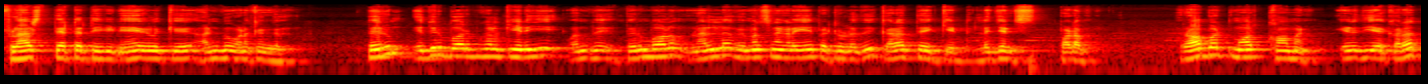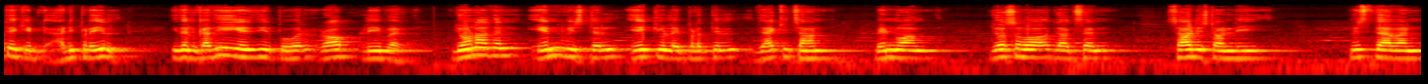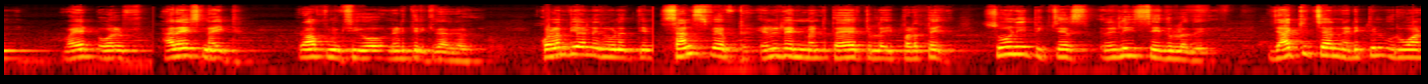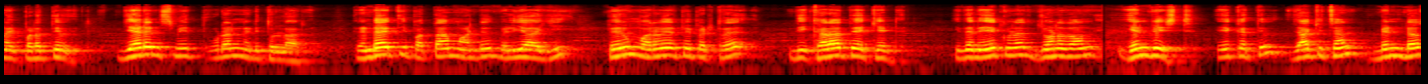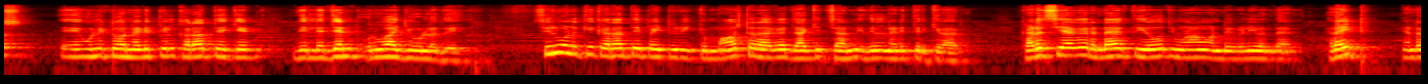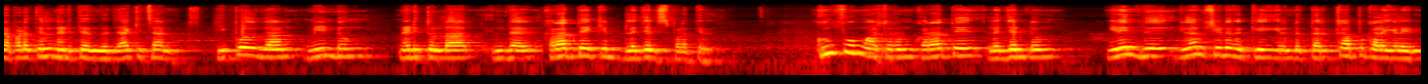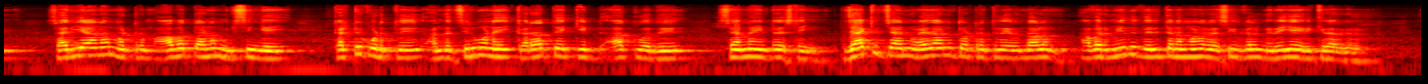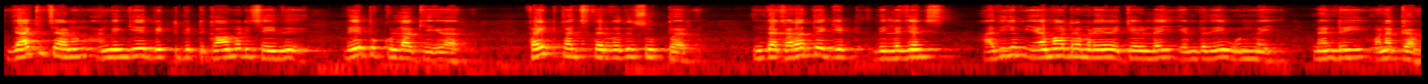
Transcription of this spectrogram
Flash theatre TV நேயர்களுக்கு அன்பு வணக்கங்கள். பெரும் எதிர்பார்ப்புகளுக்கு இடையே வந்து பெரும்பாலும் நல்ல விமர்சனங்களையே பெற்றுள்ளது கராத்தே கிட் லெஜெண்ட்ஸ் படம். ராபர்ட் மார்க் காமன் எழுதிய கராத்தே கிட் அடிப்படையில் இதன் கதையை எழுதியிருப்பவர் Rob Lieber Jonathan Entwistle இயக்கியுள்ள இப்படத்தில் Jackie Chan Ben Wang Joshua Jackson Sadie Stanley miss தேவன் Wyatt Oleff arrays Knight Ralph Macchio நடித்திருக்கிறார்கள். கொலம்பியா நிறுவனத்தின் சன்ஸ்வெப்ட் என்டர்டெயின்மெண்ட் தயாரித்துள்ள இப்படத்தை சோனி பிக்சர்ஸ் ரிலீஸ் செய்துள்ளது. ஜாக்கி சான் நடிப்பில் உருவான இப்படத்தில் ஜேடன் ஸ்மித் உடன் நடித்துள்ளார். ரெண்டாயிரத்தி பத்தாம் ஆண்டு வெளியாகி பெரும் வரவேற்பை பெற்ற தி கராத்தே கிட் இதன் இயக்குனர் ஜோனதான் என்விஸ்ட் இயக்கத்தில் ஜாக்கி சான் பென் டஸ் உள்ளிட்டோர் நடிப்பில் கராத்தே கேட் தி லெஜெண்ட் உருவாகியுள்ளது. சிறுவனுக்கு கராத்தே பயிற்றுவிக்கும் மாஸ்டராக ஜாக்கி சான் இதில் நடித்திருக்கிறார். கடைசியாக ரெண்டாயிரத்தி இருபத்தி மூணாம் ஆண்டு வெளிவந்த ரைட் என்ற படத்தில் நடித்திருந்த ஜாக்கி சான் இப்போதுதான் மீண்டும் நடித்துள்ளார் இந்த கராத்தே கிட் லெஜெண்ட்ஸ் படத்தில். குங்ஃபு மாஸ்டரும் கராத்தே லெஜெண்டும் இணைந்து இளம் சீடருக்கு இரண்டு தற்காப்பு கலைகளின் சரியான மற்றும் ஆபத்தான மிக்சிங்கை கற்றுக் கொடுத்து அந்த சிறுவனை கராத்தே கிட் ஆக்குவது செம இன்ட்ரெஸ்டிங் ஜாக்கி சான் வயதான தோற்றத்தில் இருந்தாலும் அவர் மீது வெறித்தனமான ரசிகர்கள் நிறைய இருக்கிறார்கள். ஜாக்கி சானும் அங்கங்கே பிட் பிட் காமெடி செய்து வேப்புக்குள்ளாக்குகிறார். ஃபைட் பஞ்ச் தருவது சூப்பர் இந்த கராத்தே கிட் தி லெஜெண்ட்ஸ் அதிகம் ஏமாற்றமடைய வைக்கவில்லை என்பதே உண்மை. நன்றி வணக்கம்.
